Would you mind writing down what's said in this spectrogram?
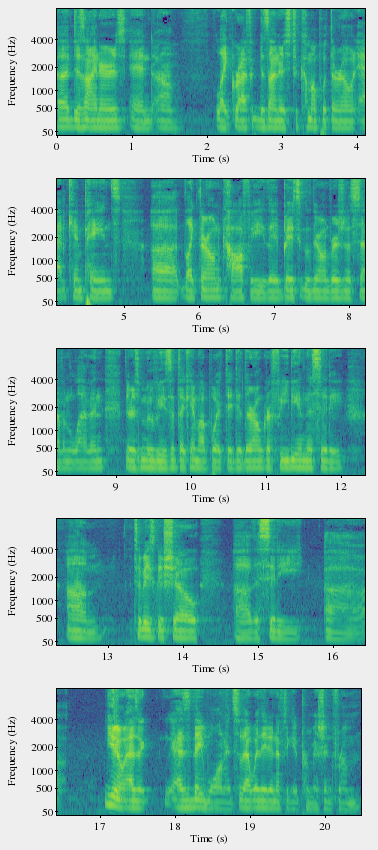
uh, designers and um, like graphic designers to come up with their own ad campaigns. Uh, like their own coffee. They basically their own version of 7 Eleven. There's movies that they came up with. They did their own graffiti in the city. Um, to basically show uh, the city, uh, you know, as it as they wanted, so that way they didn't have to get permission from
